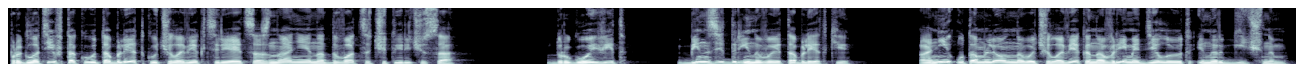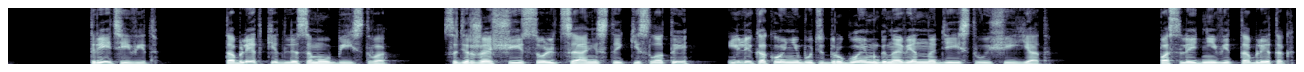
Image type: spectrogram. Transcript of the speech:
Проглотив такую таблетку, человек теряет сознание на 24 часа. Другой вид – бензидриновые таблетки – они утомленного человека на время делают энергичным. Третий вид – таблетки для самоубийства. содержащие соль цианистой кислоты или какой-нибудь другой мгновенно действующий яд. Последний вид таблеток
